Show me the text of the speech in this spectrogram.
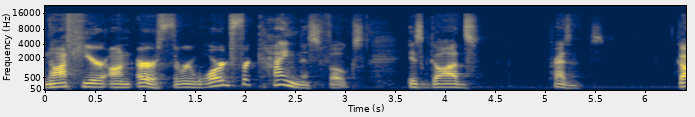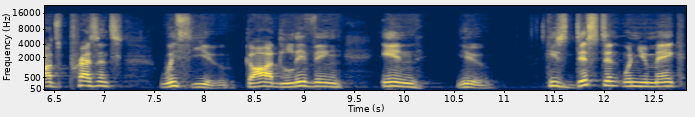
not here on earth. The reward for kindness, folks, is God's presence. God's presence with you, God living in you. He's distant when you make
